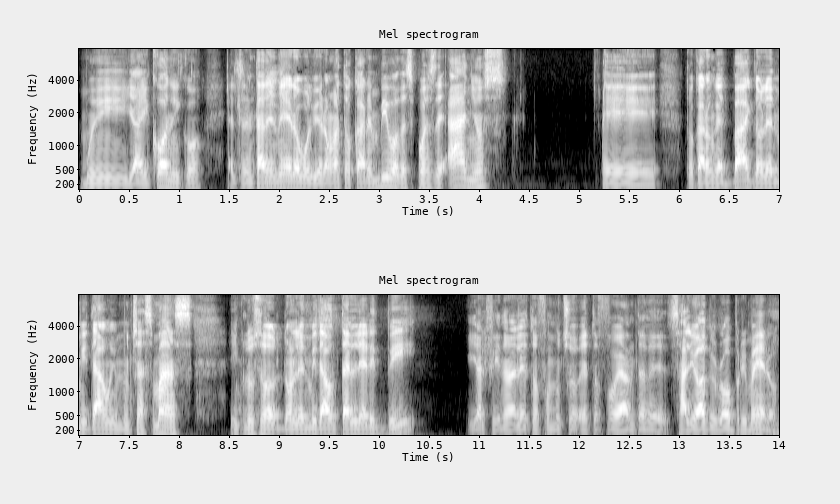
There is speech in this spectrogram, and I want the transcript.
muy ya icónico. El 30 de enero volvieron a tocar en vivo después de años. Eh, tocaron Get Back, Don't Let Me Down y muchas más. Incluso Don't Let Me Down, Time Let It Be. Y al final esto fue mucho, esto fue antes de, salió Abbey Road primero.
